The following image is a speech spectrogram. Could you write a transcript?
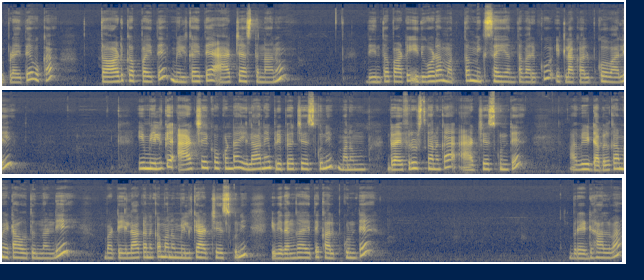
ఇప్పుడైతే ఒక థర్డ్ కప్ అయితే మిల్క్ అయితే యాడ్ చేస్తున్నాను. దీంతోపాటు ఇది కూడా మొత్తం మిక్స్ అయ్యేంత వరకు ఇట్లా కలుపుకోవాలి. ఈ మిల్క్ యాడ్ చేయకోకుండా ఇలానే ప్రిపేర్ చేసుకుని మనం డ్రై ఫ్రూట్స్ కనుక యాడ్ చేసుకుంటే అవి డబుల్గా మీటా అవుతుందండి. బట్ ఇలా కనుక మనం మిల్క్ యాడ్ చేసుకుని ఈ విధంగా అయితే కలుపుకుంటే బ్రెడ్ హల్వా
